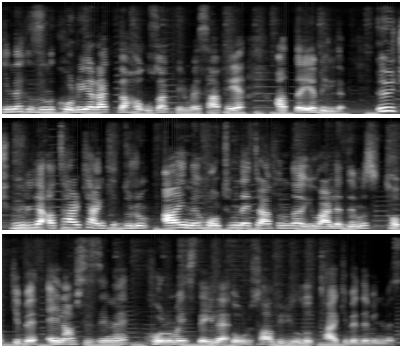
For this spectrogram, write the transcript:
Yine hızını koruyarak daha uzak bir mesafeye atlayabildi. 3. Gülle atarkenki durum aynı hortumun etrafında yuvarladığımız top gibi eylemsizliğini koruma isteğiyle doğrusal bir yolu takip edebilmesi.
